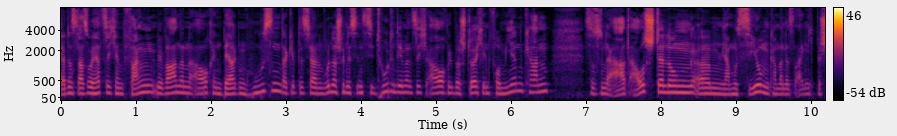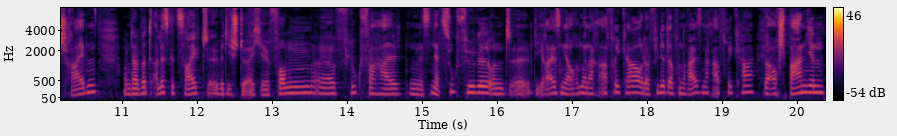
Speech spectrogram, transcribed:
der hat uns da so herzlich empfangen. Wir waren dann auch in Bergenhusen. Da gibt es ja ein wunderschönes Institut, in dem man sich auch über Störche informieren kann. Das ist so eine Art Ausstellung, ähm, ja, Museum kann man das eigentlich beschreiben. Und da wird alles gezeigt über die Störche. Vom äh, Flugverhalten Verhalten. Es sind ja Zugvögel und äh, die reisen ja auch immer nach Afrika oder viele davon reisen nach Afrika oder auch Spanien.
